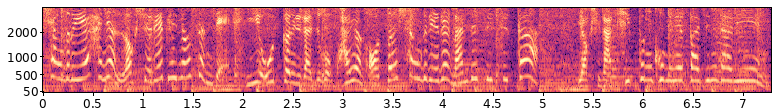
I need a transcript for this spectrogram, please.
샹드리에 하면 럭셔리의 대명사인데 이 옷걸이를 가지고 과연 어떤 샹드리에를 만들 수 있을까? 역시나 깊은 고민에 빠진 달인.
